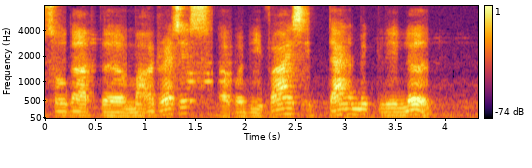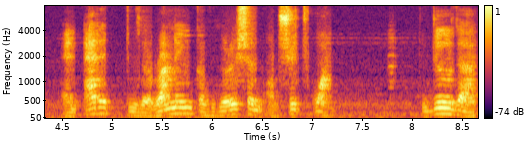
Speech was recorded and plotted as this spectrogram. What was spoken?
so that the MAC addresses of a device is dynamically learned and added to the running configuration on switch 1 to do that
